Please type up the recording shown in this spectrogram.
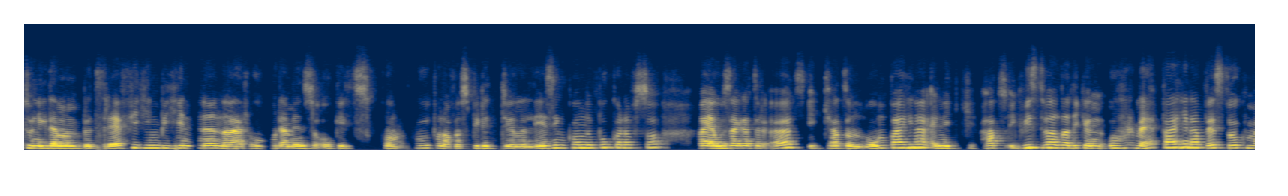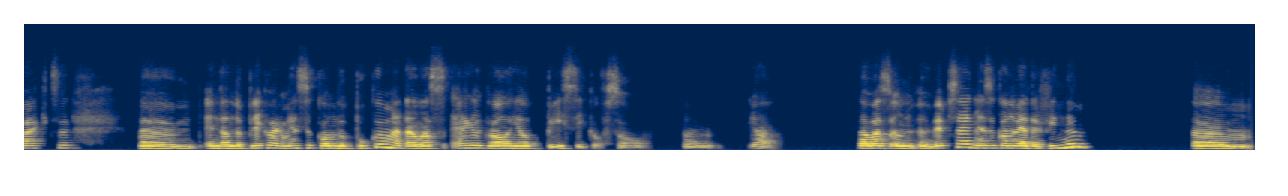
toen ik dan mijn bedrijfje ging beginnen, naar hoe dat mensen ook iets konden kopen of een spirituele lezing konden boeken of zo. Maar ja, hoe zag dat eruit? Ik had een homepagina en ik, had, ik wist wel dat ik een over mij pagina best ook maakte. Ehm, en dan de plek waar mensen konden boeken, maar dat was eigenlijk wel heel basic of zo. Ehm, ja, dat was een, een website, mensen konden mij daar vinden. Ehm,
